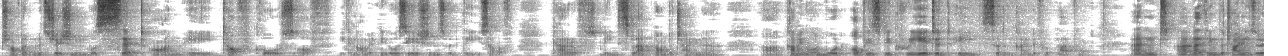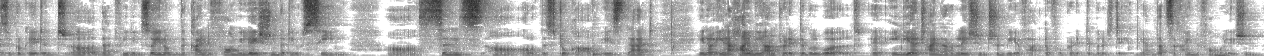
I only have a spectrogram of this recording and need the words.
Trump administration was set on a tough course of economic negotiations with the sort of tariffs being slapped onto China uh, coming on board obviously created a certain kind of a platform. And, and I think the Chinese reciprocated uh, that feeling. So, you know, the kind of formulation that you've seen uh, since uh, all of this took off is that you know, in a highly unpredictable world, uh, India-China relations should be a factor for predictability. Yeah, that's the kind of formulation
